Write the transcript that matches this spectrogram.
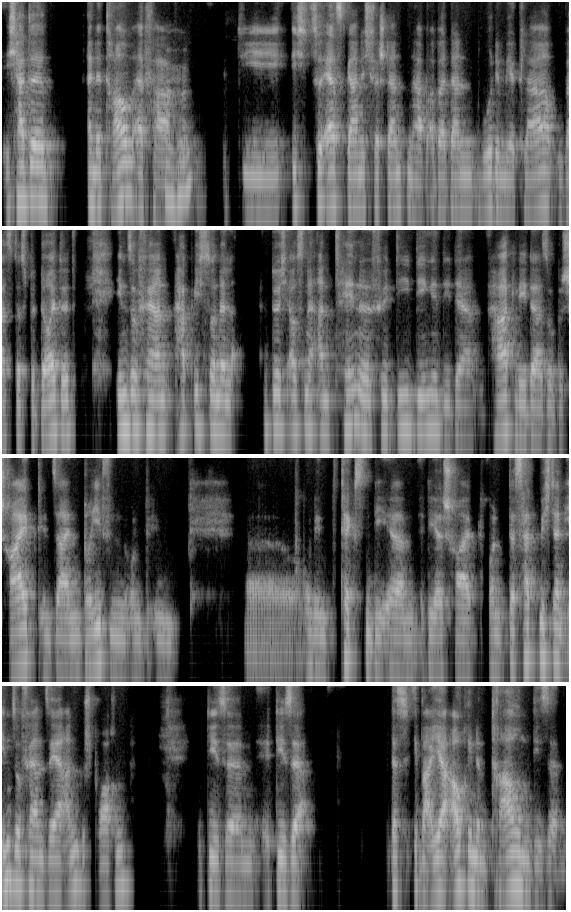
ich hatte eine Traumerfahrung, mhm. die ich zuerst gar nicht verstanden habe, aber dann wurde mir klar, was das bedeutet. Insofern habe ich so eine durchaus eine Antenne für die Dinge, die der Hartley da so beschreibt in seinen Briefen und in, äh, und den Texten, die er, die er schreibt. Und das hat mich dann insofern sehr angesprochen. Diese, diese, das war ja auch in einem Traum, diese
